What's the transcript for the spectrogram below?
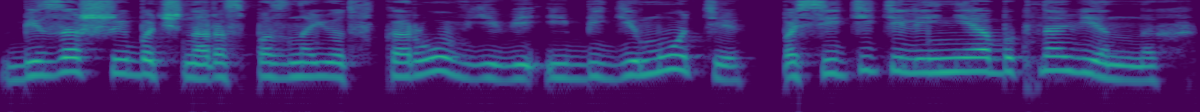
безошибочно распознает в Коровьеве и Бегемоте посетителей необыкновенных.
